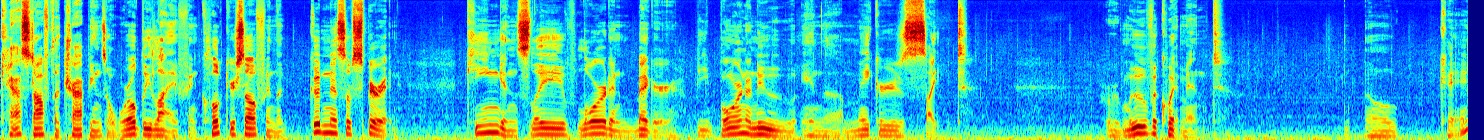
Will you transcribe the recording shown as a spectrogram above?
Cast off the trappings of worldly life and cloak yourself in the goodness of spirit. King and slave, lord and beggar, be born anew in the Maker's sight. Remove equipment. Okay.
